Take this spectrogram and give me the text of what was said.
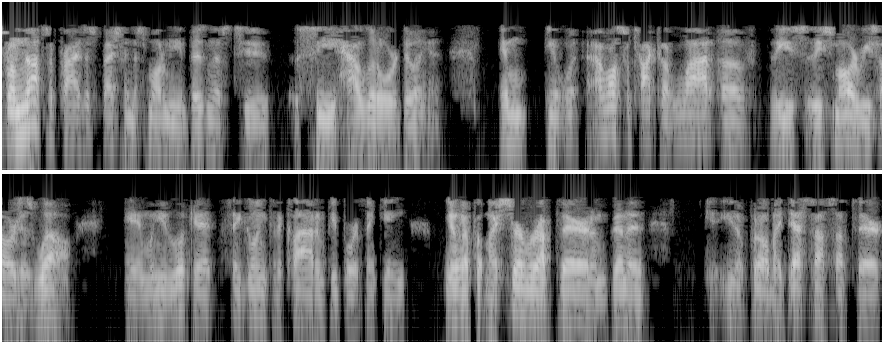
So I'm not surprised, especially in the small to medium business, to see how little we're doing it. And you know, I've also talked to a lot of these these smaller resellers as well. And when you look at, say, going to the cloud, and people are thinking, you know, I'm going to put my server up there, and I'm going to, you know, put all my desktops up there.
